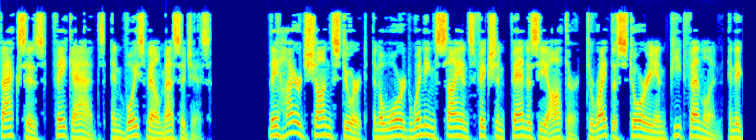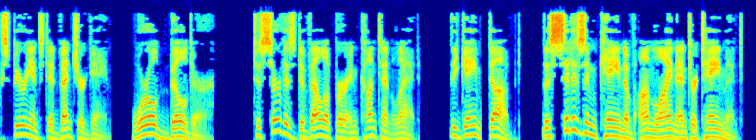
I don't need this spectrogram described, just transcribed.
faxes, fake ads, and voicemail messages. They hired Sean Stewart, an award-winning science fiction, fantasy author, to write the story and Pete Fenlon, an experienced adventure game world builder, to serve as developer and content lead. The game, dubbed, "...the Citizen Kane of online entertainment",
